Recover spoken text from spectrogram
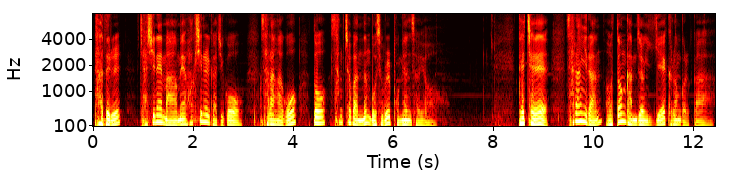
다들 자신의 마음에 확신을 가지고 사랑하고 또 상처받는 모습을 보면서요. 대체 사랑이란 어떤 감정이기에 그런 걸까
